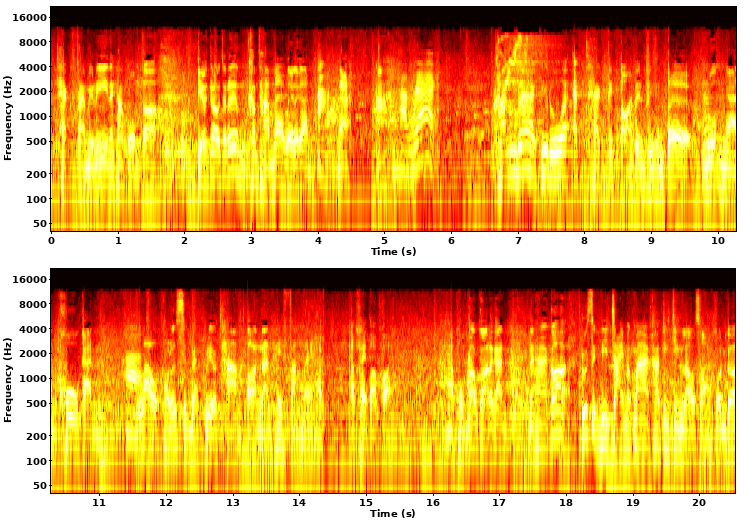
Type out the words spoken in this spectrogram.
Attack Family นะครับผมก็เดี๋ยวเราจะเริ่มคำถามแรกเลยแล้วกันอะ นะอะ ถามแรก ครั้งแรกที่รู้ว่า Attack ติดต่อให้เป็นพรีเซนเตอร์ร่วมงานคู่กัน ค่ะ เล่าความรู้สึกแบบ real time ตอนนั้นให้ฟังเลยครับ เอาใครตอบก่อน อะผมตอบก่อนแล้วกันนะฮะก็รู้สึกดีใจมากๆครับจริง ๆ เราสองคนก็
